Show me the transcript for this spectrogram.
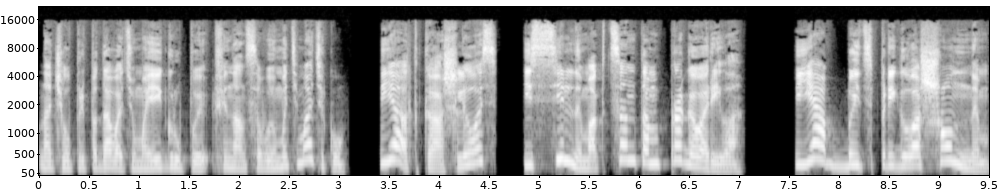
начал преподавать у моей группы финансовую математику, я откашлялась и с сильным акцентом проговорила: "Я быть приглашенным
